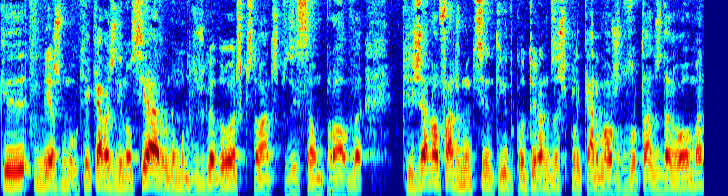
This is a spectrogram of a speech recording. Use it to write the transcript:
que mesmo o que acabas de enunciar, o número de jogadores que estão à disposição prova que já não faz muito sentido continuarmos a explicar maus resultados da Roma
